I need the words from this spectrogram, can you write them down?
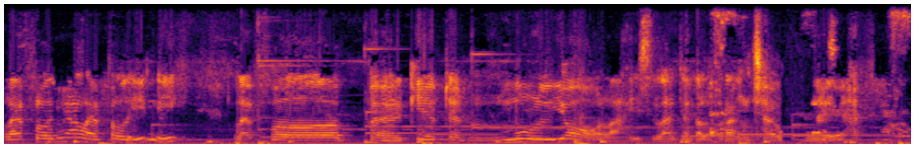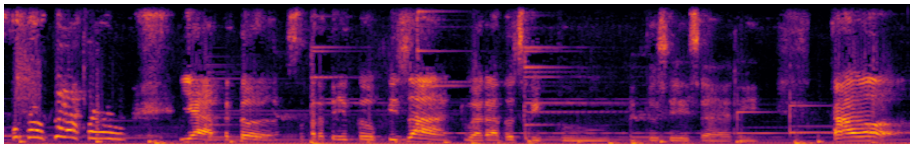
levelnya level ini, level bahagia dan mulio lah istilahnya kalau orang Jawa ya. ya betul, seperti itu bisa 200 ribu itu sih sehari. Kalau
